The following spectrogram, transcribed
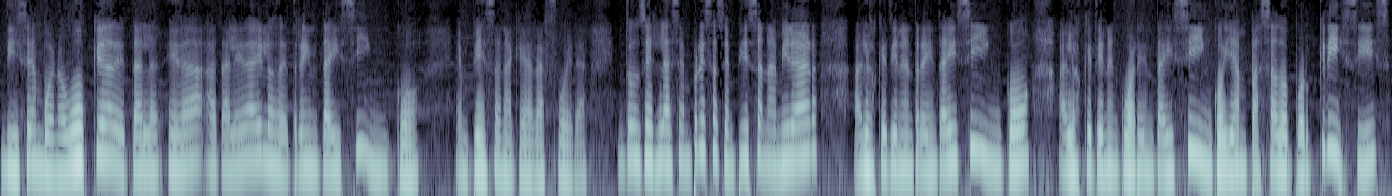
dicen, bueno, búsqueda de tal edad a tal edad y los de 35 empiezan a quedar afuera. Entonces las empresas empiezan a mirar a los que tienen 35, a los que tienen 45 y han pasado por crisis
